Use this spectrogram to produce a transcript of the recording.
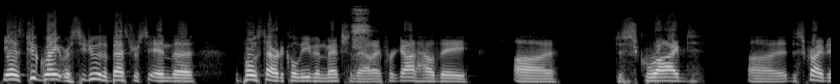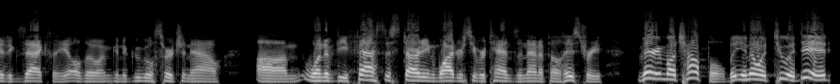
he has two great receivers, two of the best receivers. And the the post article even mentioned that. I forgot how they uh, described uh, described it exactly, although I'm going to Google search it now. Um, one of the fastest starting wide receiver tens in NFL history. Very much helpful. But you know what Tua did?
